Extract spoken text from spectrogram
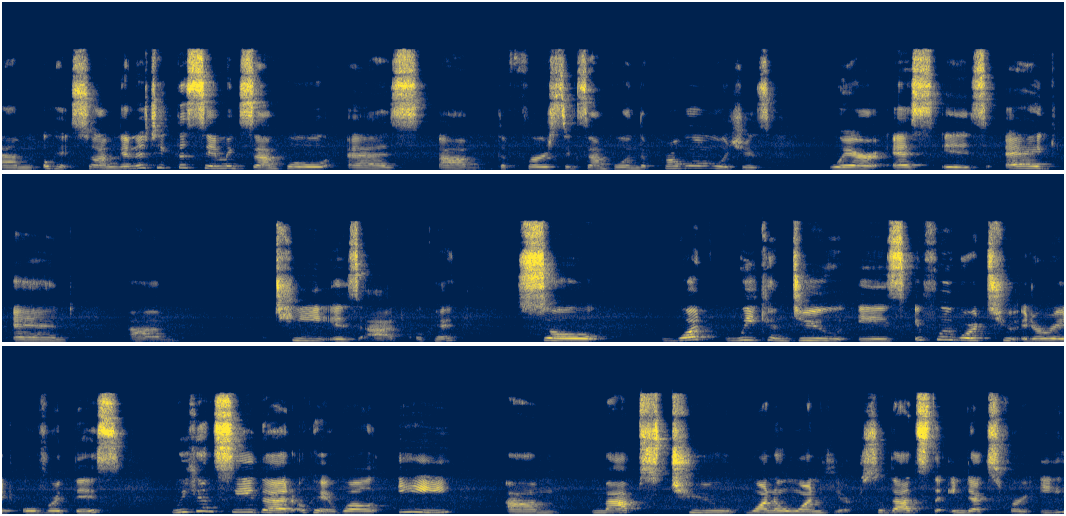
Um, okay, so I'm going to take the same example as um, the first example in the problem, which is where S is egg and um, T is add, okay? So what we can do is if we were to iterate over this, we can see that, okay, well, E um, maps to 101 here. So that's the index for E.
